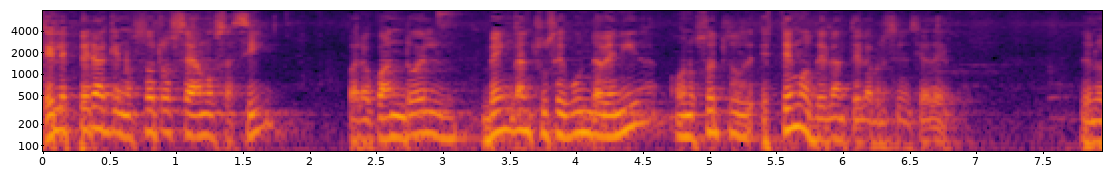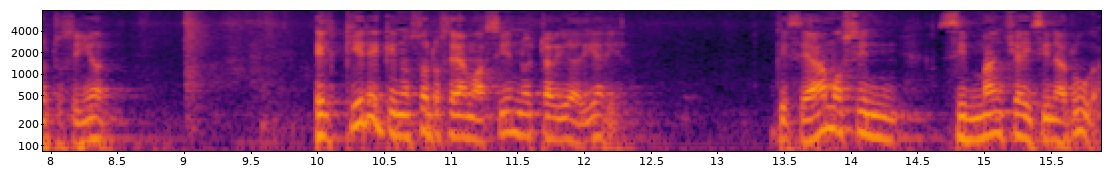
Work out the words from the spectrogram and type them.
Él espera que nosotros seamos así para cuando Él venga en su segunda venida o nosotros estemos delante de la presencia de Él, de nuestro Señor. Él quiere que nosotros seamos así en nuestra vida diaria, que seamos sin, sin mancha y sin arruga.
